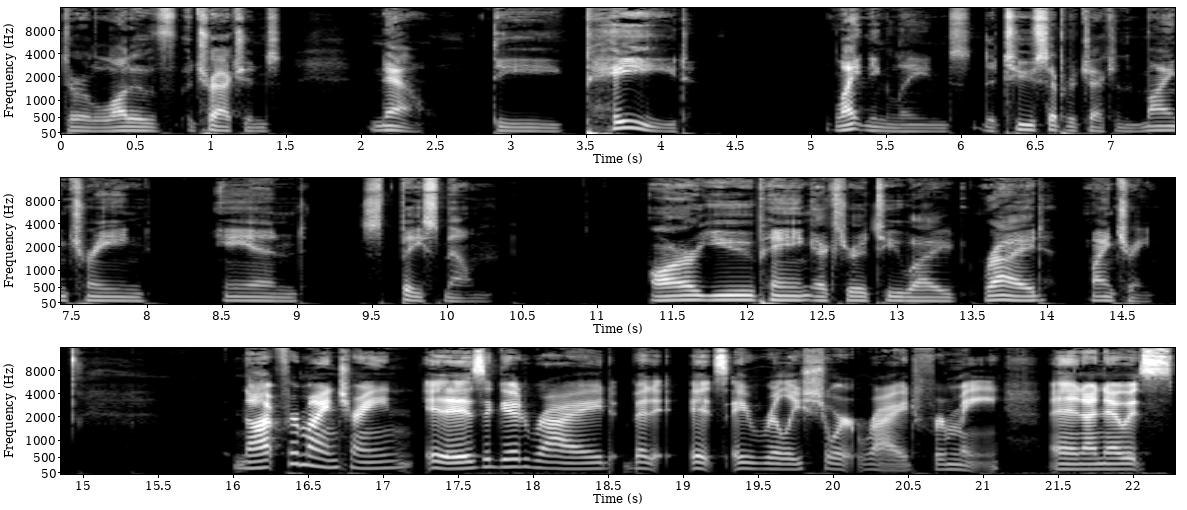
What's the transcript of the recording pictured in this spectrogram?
There are a lot of attractions. Now, the paid lightning lanes, the two separate attractions, Mine Train and Space Mountain. Are you paying extra to ride, Mine Train? Not for Mine Train. It is a good ride, but it's a really short ride for me. And I know it's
